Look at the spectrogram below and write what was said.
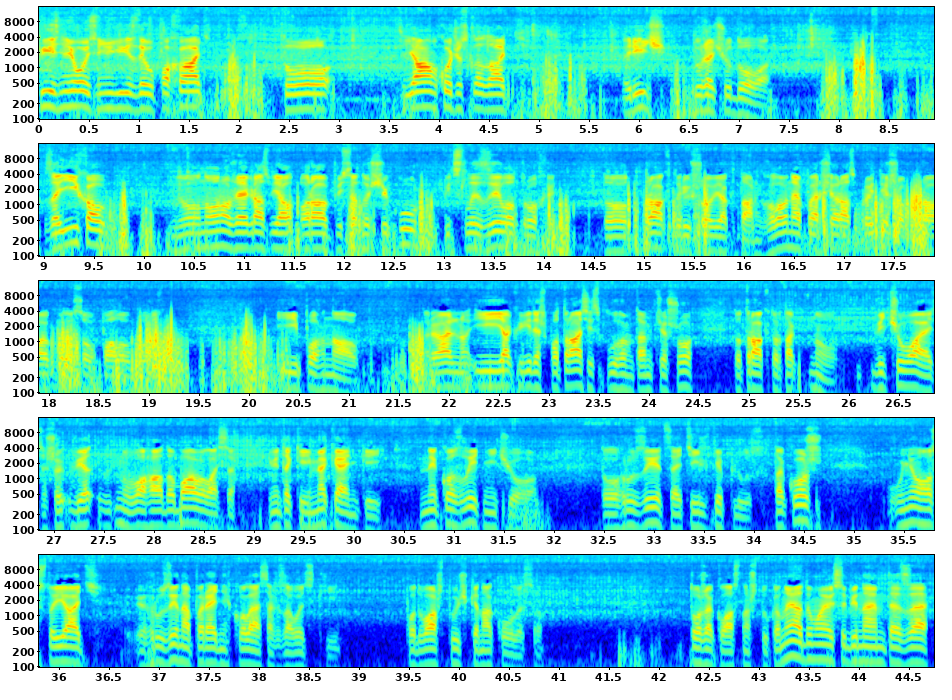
пізньою осінню їздив пахать, то я вам хочу сказати, річ дуже чудова. Заїхав, ну ну, воно вже якраз я орав після дощику, підслизило трохи, то трактор йшов як танк. Головне перший раз пройти, щоб праве колесо впало в борозду. І погнав. Реально, і як їдеш по трасі з плугом там чи що, то трактор так ну, відчувається, що ну, вага додавалася, і він такий м'якенький, не козлить нічого. То грузи це тільки плюс. Також у нього стоять грузи на передніх колесах заводські. По два штучки на колесо. Теж класна штука. Ну я думаю собі на МТЗ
